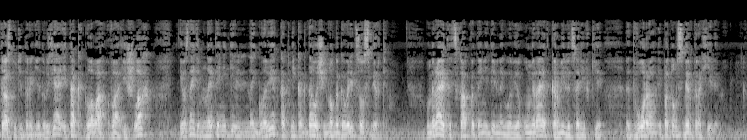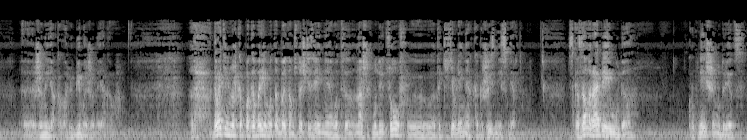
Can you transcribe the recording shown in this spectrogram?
Здравствуйте, дорогие друзья. Итак, глава Ва и Шлах. И вы знаете, на этой недельной главе как никогда очень много говорится о смерти. Умирает Ицхак в этой недельной главе, умирает кормилица Ривки Двора, и потом смерть Рахели, э, жены Якова, любимой жены Якова. Давайте немножко поговорим вот об этом с точки зрения вот наших мудрецов, э, о таких явлениях, как жизнь и смерть. Сказал Раби Иуда, крупнейший мудрец,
